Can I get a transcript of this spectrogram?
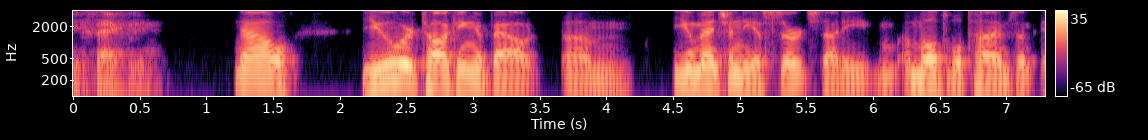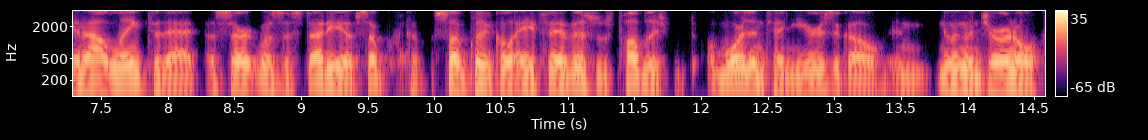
Exactly. Now, you were talking about um, you mentioned the ASSERT study uh, multiple times, and, and I'll link to that. ASSERT was a study of sub, subclinical AFib. This was published more than 10 years ago in New England Journal.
